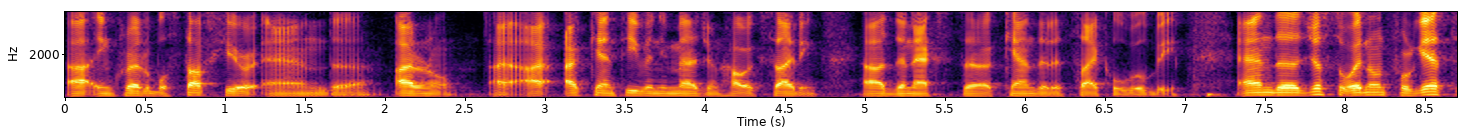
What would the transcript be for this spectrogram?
uh, incredible stuff here, and uh, I don't know, I, I, can't even imagine how exciting uh, the next uh, candidate cycle will be. And just so I don't forget,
